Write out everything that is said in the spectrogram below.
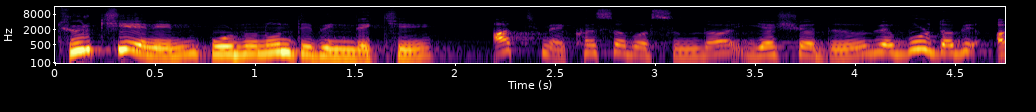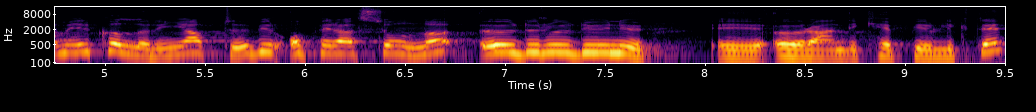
Türkiye'nin burnunun dibindeki Atme kasabasında yaşadığı ve burada bir Amerikalıların yaptığı bir operasyonla öldürüldüğünü e, öğrendik hep birlikte.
